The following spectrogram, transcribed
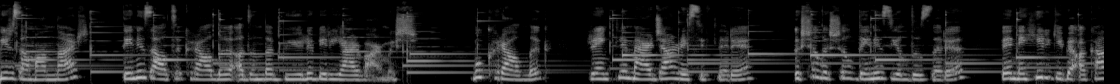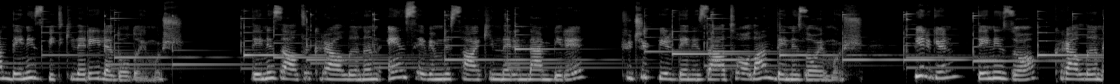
Bir zamanlar Denizaltı Krallığı adında büyülü bir yer varmış. Bu krallık renkli mercan resifleri, ışıl ışıl deniz yıldızları ve nehir gibi akan deniz bitkileriyle doluymuş. Denizaltı Krallığı'nın en sevimli sakinlerinden biri küçük bir denizaltı olan Denizo'ymuş. Bir gün Denizo, krallığın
